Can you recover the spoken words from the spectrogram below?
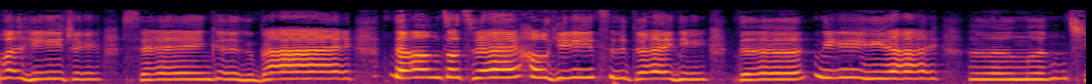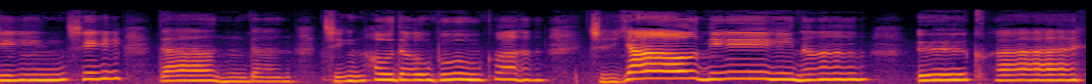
问一句 say goodbye，当做最后一次对你的溺冷冷清清，淡淡，今后都不管，只要你能愉快。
